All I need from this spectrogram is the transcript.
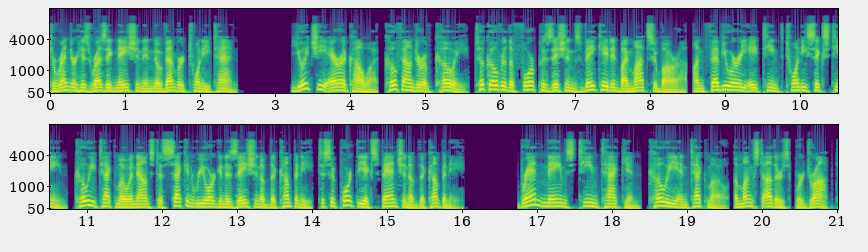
to render his resignation in November 2010. Yoichi Arakawa, co-founder of Koei, took over the four positions vacated by Matsubara. On February 18, 2016, Koei Tecmo announced a second reorganization of the company, to support the expansion of the company. Brand names Team Tachyon, Koei and Tecmo, amongst others, were dropped.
